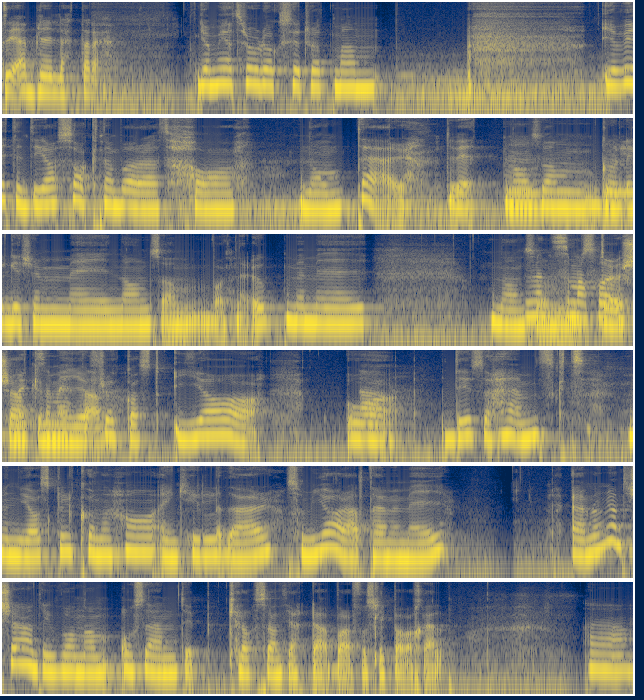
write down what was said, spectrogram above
det blir lättare. Ja men jag tror det också, jag tror att man... Jag vet inte, jag saknar bara att ha någon där. Du vet, någon Mm. som går och Mm. lägger sig med mig, någon som vaknar upp med mig. Någon som, som står och käkar med mig och frukost. Ja. Och Ja. Det är så hemskt. Men jag skulle kunna ha en kille där som gör allt det här med mig. Även om jag inte känner någonting för honom och sen typ krossa hans hjärta bara för att slippa vara själv. Ja.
